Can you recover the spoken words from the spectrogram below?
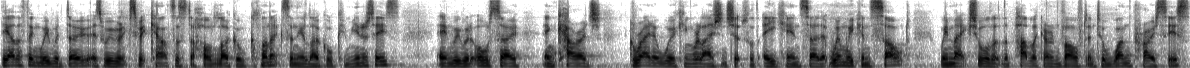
The other thing we would do is we would expect councillors to hold local clinics in their local communities, and we would also encourage greater working relationships with ECAN so that when we consult, we make sure that the public are involved into one process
